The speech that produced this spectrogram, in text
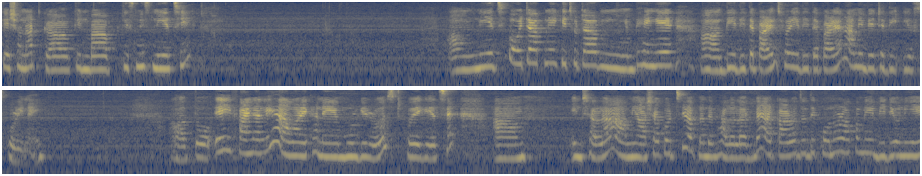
কেশোনাট কিংবা কিশমিশ নিয়েছি আম, নিয়েছি। ওইটা আপনি কিছুটা ভেঙে দিয়ে দিতে পারেন, ছড়িয়ে দিতে পারেন। আমি বেটে দি ইউজ করি নাই। তো এই ফাইনালি আমার এখানে মুরগির রোস্ট হয়ে গিয়েছে। ইনশাল্লাহ আমি আশা করছি আপনাদের ভালো লাগবে। আর কারও যদি কোনো রকম এই ভিডিও নিয়ে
